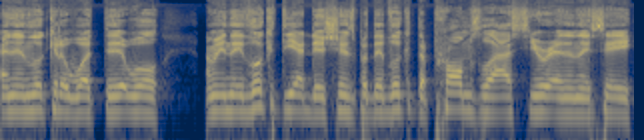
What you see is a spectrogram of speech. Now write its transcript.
and then look at what the well. I mean, they look at the additions, but they look at the problems last year, and then they say,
